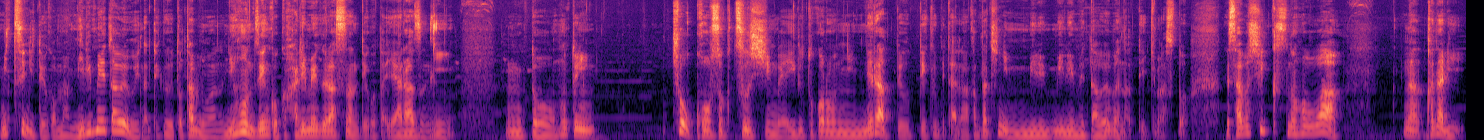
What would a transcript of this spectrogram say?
密にというか、まあ、ミリメーターウェーブになってくると多分あの日本全国張り巡らすなんていうことはやらずに、うんと、本当に超高速通信がいるところに狙って打っていくみたいな形にミリメーターウェブになっていきますと。で、サブ6の方は、かなり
